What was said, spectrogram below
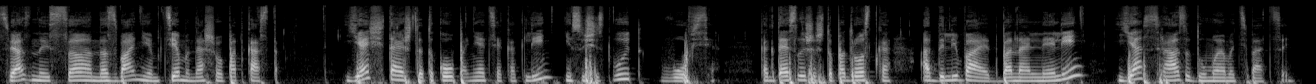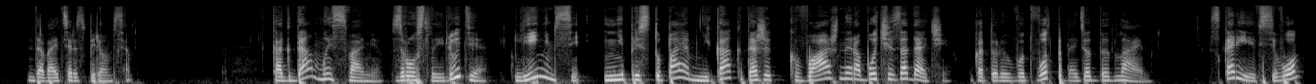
связанный с названием темы нашего подкаста. Я считаю, что такого понятия, как лень, не существует вовсе – когда я слышу, что подростка одолевает банальная лень, я сразу думаю о мотивации. Давайте разберемся. Когда мы с вами, взрослые люди, ленимся и не приступаем никак даже к важной рабочей задаче, у которой вот-вот подойдет дедлайн. Скорее всего,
